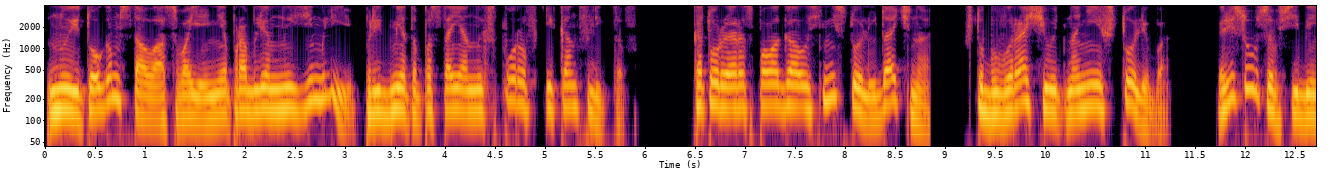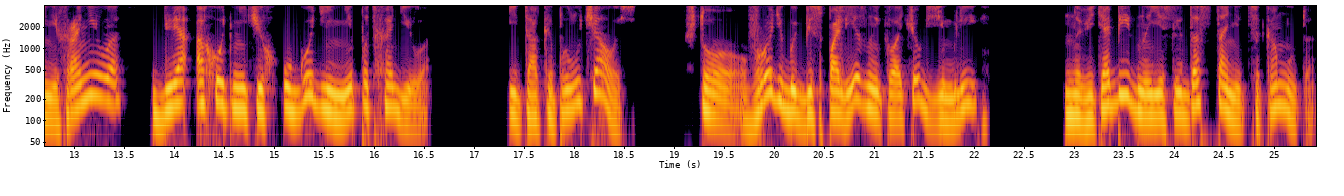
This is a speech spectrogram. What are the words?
Но итогом стало освоение проблемной земли, предмета постоянных споров и конфликтов, которая располагалась не столь удачно, чтобы выращивать на ней что-либо. Ресурсов в себе не хранила, для охотничьих угодий не подходила. И так и получалось что вроде бы бесполезный клочок земли, Но ведь обидно, если достанется кому-то.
